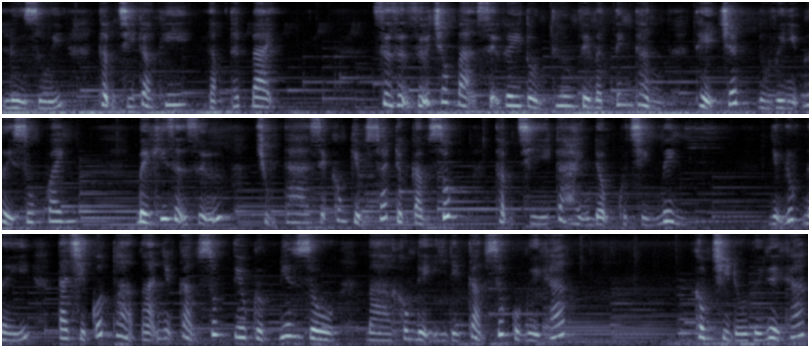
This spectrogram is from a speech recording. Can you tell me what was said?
lừa dối, thậm chí cả khi gặp thất bại. Sự giận dữ trong bạn sẽ gây tổn thương về mặt tinh thần, thể chất đối với những người xung quanh bởi khi giận dữ, chúng ta sẽ không kiểm soát được cảm xúc, thậm chí cả hành động của chính mình. Những lúc đấy, ta chỉ cốt thỏa mãn những cảm xúc tiêu cực điên rồ mà không để ý đến cảm xúc của người khác. Không chỉ đối với người khác,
